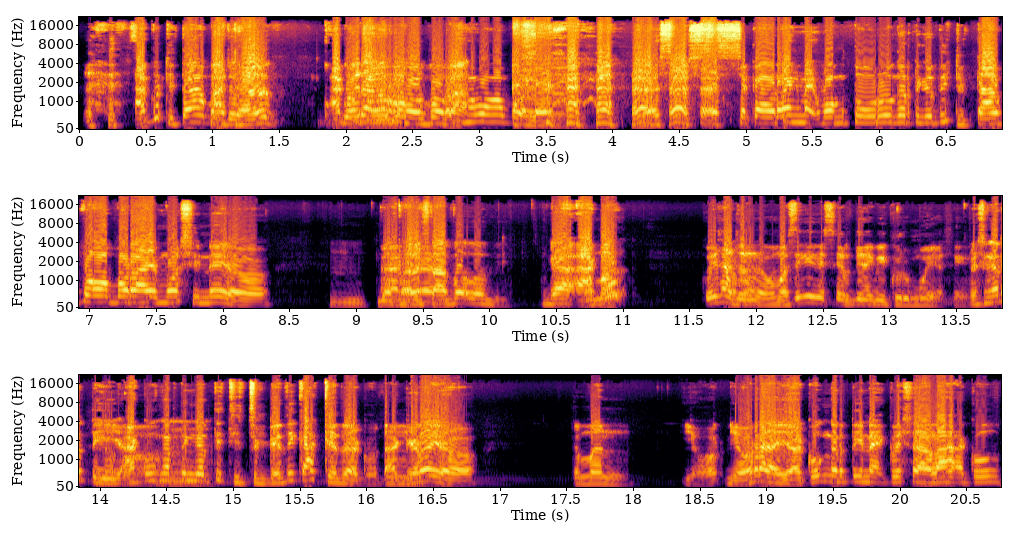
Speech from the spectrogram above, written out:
aku ditapuk padahal Aku aku ora ngomong apa pak Ngomong apa lah. Se- se- sekarang nek wong turu ngerti-ngerti ditapuk apa ora emosine yo. hmm. nggak balas tapok kok? Enggak, aku Aku Kowe sadar lho, maksudnya wis ngerti nek kuwi gurumu ya sing. wis ngerti. Aku ngerti-ngerti dijenggeti kaget aku. Tak Hmm. kira yo Teman. Yo yo ora ya aku ngerti nek kowe salah aku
